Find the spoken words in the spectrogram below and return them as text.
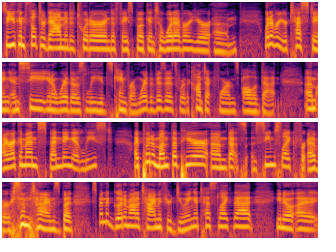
So you can filter down into Twitter, into Facebook, into whatever you're um, whatever you're testing, and see you know where those leads came from, where the visits, where the contact forms, all of that. Um, I recommend spending at least. I put a month up here. Um, that seems like forever sometimes, but spend a good amount of time if you're doing a test like that. You know. Uh,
